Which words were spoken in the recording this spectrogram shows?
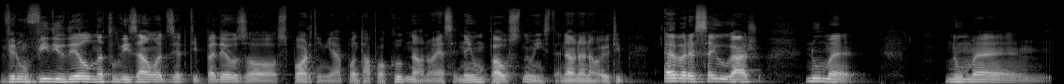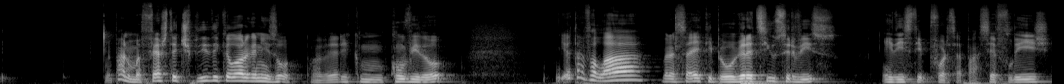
ver um vídeo dele na televisão a dizer tipo adeus ao Sporting e a apontar para o clube, não, não é essa, nem um post no Insta, não, não, não, eu tipo abracei o gajo numa numa pá, numa festa de despedida que ele organizou, estão a ver, e que me convidou E eu estava lá, abracei, tipo, eu agradeci o serviço e disse, tipo, força, pá, ser feliz,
